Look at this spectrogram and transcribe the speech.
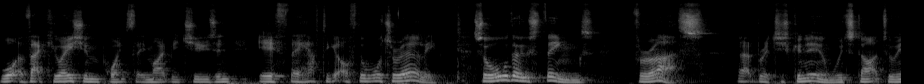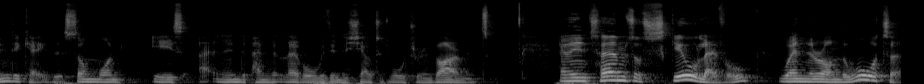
what evacuation points they might be choosing if they have to get off the water early. So all those things for us at British Canoeing would start to indicate that someone is at an independent level within a sheltered water environment. And in terms of skill level, when they're on the water,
